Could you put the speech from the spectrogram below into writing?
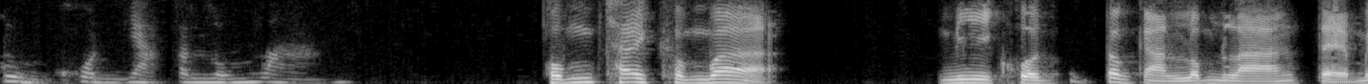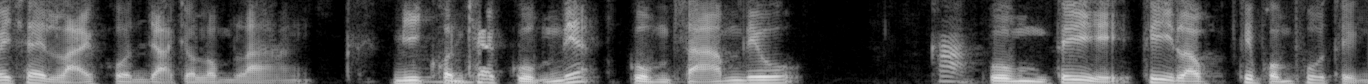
กลุ่มคนอยากจะล้มล้าง ผมใช้คำว่า มีคนต้องการล้มล้าง แต่ไม่ใช่หลายคนอยากจะล้มล้าง มีคนแค่กลุ่มเนี้ยกลุ่มสามนิ้วค่ะกลุ่มที่ที่เราที่ผมพูดถึง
